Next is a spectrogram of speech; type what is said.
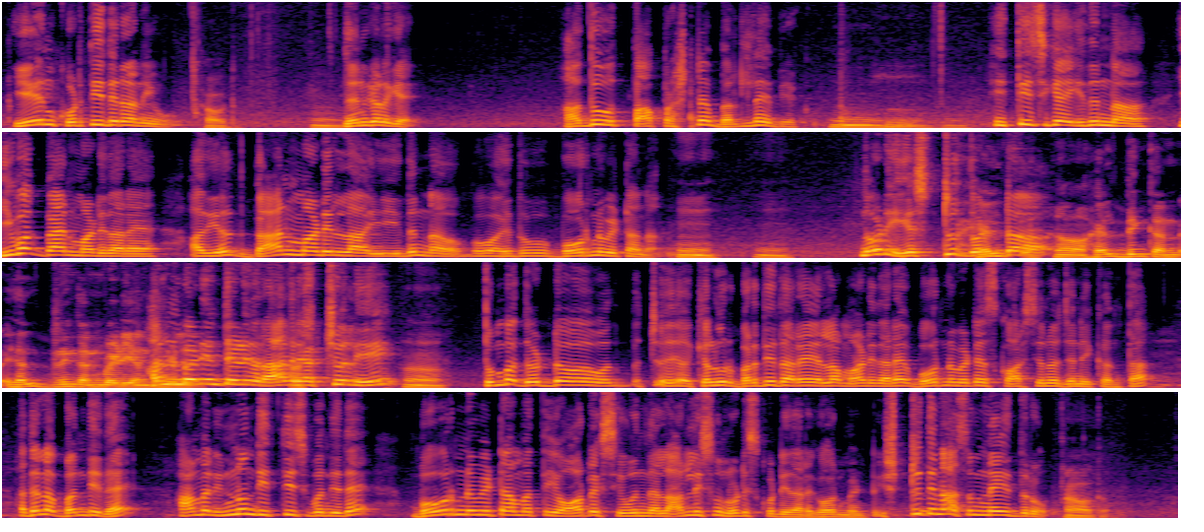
ಏನು ಕೊಡ್ತಿದ್ದೀರಾ ನೀವು? ಹೌದು. ಜನಗಳಿಗೆ. ಅದು ಆ ಪ್ರಶ್ನೆ ಬರಲೇಬೇಕು. ಇತ್ತೀಚೆಗೆ ಇದನ್ನ ಇವಾಗ ಬ್ಯಾನ್ ಮಾಡಿದ್ದಾರೆ. ಅದು ಎಲ್ಲಿ ಬ್ಯಾನ್ ಮಾಡಿಲ್ಲ ಇದನ್ನ ಇದು ಬೋರ್ನ್ವಿಟಾನ ನೋಡಿ ಎಷ್ಟು ದೊಡ್ಡ ಹೆಲ್ತ್ ಡ್ರಿಂಕ್ ಹೆಲ್ತ್ ಡ್ರಿಂಕ್ ಅನ್ಬೇಡಿ ಅಂತ ಅನ್ಬೇಡಿ ಅಂತ ಹೇಳಿದ್ರು. ಆದ್ರೆ ಆಕ್ಚುಲಿ ತುಂಬ ದೊಡ್ಡ ಕೆಲವರು ಬರೆದಿದ್ದಾರೆ ಎಲ್ಲ ಮಾಡಿದ್ದಾರೆ. ಬೋರ್ನವಿಟಾ ಸ್ಕಾರ್ಸಿನೋಜೆನಿಕ್ ಅಂತ. ಅದೆಲ್ಲ ಬಂದಿದೆ. ಆಮೇಲೆ ಇನ್ನೊಂದು ಇತ್ತೀಚೆಗೆ ಬಂದಿದೆ. ಬೋರ್ನವಿಟಾ ಮತ್ತು ಈ ಆರ್ಲಿಕ್ಸ್ ಇವನ್ನೆಲ್ಲ ಆರ್ಲಿಕ್ಸು ನೋಟಿಸ್ ಕೊಟ್ಟಿದ್ದಾರೆ ಗೌರ್ಮೆಂಟ್ ಇಷ್ಟು ದಿನ ಸುಮ್ಮನೆ ಇದ್ದರು ಹೌದು.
